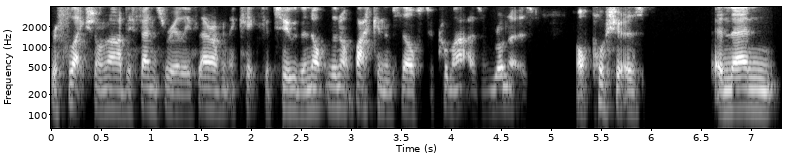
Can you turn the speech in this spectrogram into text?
reflection on our defense, really. If they're having to kick for two, they're not they're not backing themselves to come at us and run at us or push at us." And then,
